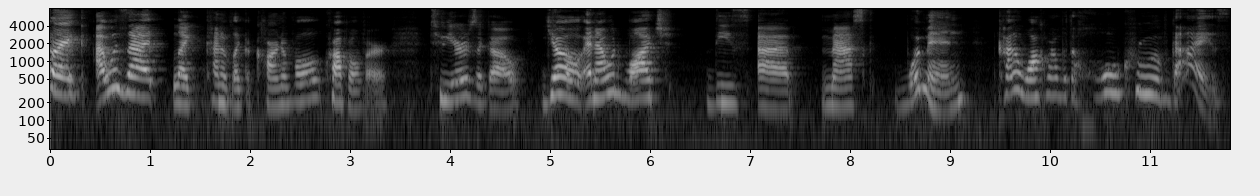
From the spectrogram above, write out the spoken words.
like I was at like kind of like a carnival crop over 2 years ago. Yo, and I would watch these uh masked women kind of walk around with a whole crew of guys.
